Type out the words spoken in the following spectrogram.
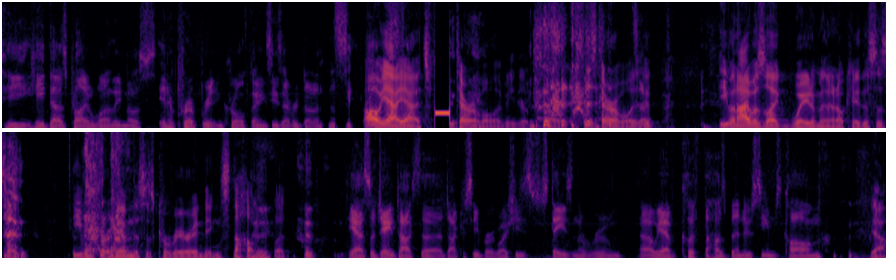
he he does probably one of the most inappropriate and cruel things he's ever done in the series. Oh yeah, yeah, it's terrible. I mean, it's terrible. It, So- it, even I was like, wait a minute, okay, this is like, even for him, this is career-ending stuff. But Yeah, so Jane talks to Dr. Seaberg while she stays in the room. Uh, we have Cliff, the husband, who seems calm. yeah,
